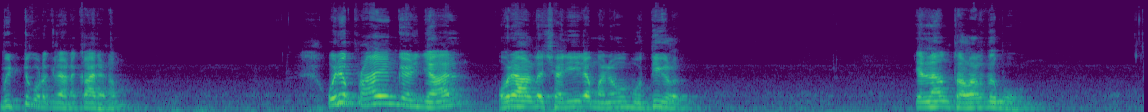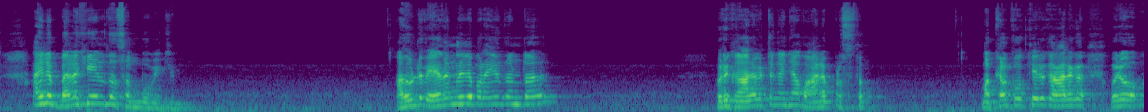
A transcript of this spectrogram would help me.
വിട്ടുകൊടുക്കലാണ് കാരണം. ഒരു പ്രായം കഴിഞ്ഞാൽ ഒരാളുടെ ശരീര മനോബുദ്ധികൾ എല്ലാം തളർന്നു പോകും. അതിന് ബലഹീനത സംഭവിക്കും. അതുകൊണ്ട് വേദങ്ങളിൽ പറയുന്നുണ്ട് ഒരു കാലഘട്ടം കഴിഞ്ഞാൽ വാനപ്രസ്ഥം. മക്കൾക്കൊക്കെ ഒരു കാല ഒരു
